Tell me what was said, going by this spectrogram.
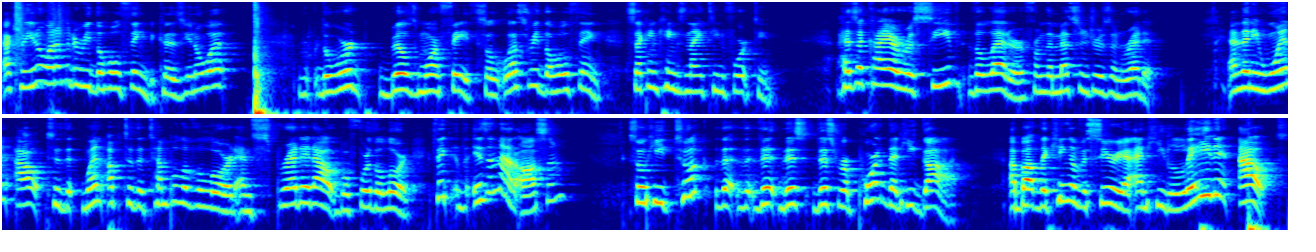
Actually, you know what? I'm going to read the whole thing because you know what? The word builds more faith. So let's read the whole thing. 2 Kings 19 14. Hezekiah received the letter from the messengers and read it. And then he went out to the went up to the temple of the Lord and spread it out before the Lord. Think, isn't that awesome? So he took the, the, this this report that he got about the king of Assyria and he laid it out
